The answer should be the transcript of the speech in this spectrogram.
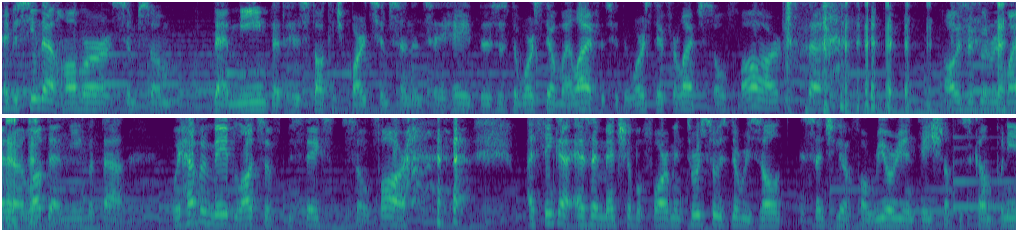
Have you seen that Homer Simpson, that meme that he's talking to Bart Simpson and say, "Hey, this is the worst day of my life." And say, "The worst day of your life so far." Always a good reminder. I love that meme, but that we haven't made lots of mistakes so far. I think, uh, as I mentioned before, I mean, Turso is the result essentially of a reorientation of this company.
